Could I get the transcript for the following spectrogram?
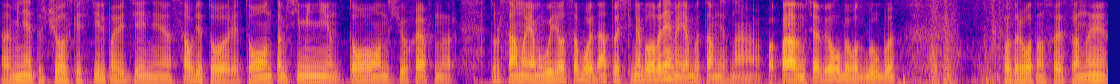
э, меняет прически, стиль поведения с аудиторией, то он там семенин, то он Хью Хефнер. То же самое я могу делать с собой, да? То есть, если у меня было время, я бы там, не знаю, по- по-разному себя вел бы, вот был бы патриотом своей страны.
